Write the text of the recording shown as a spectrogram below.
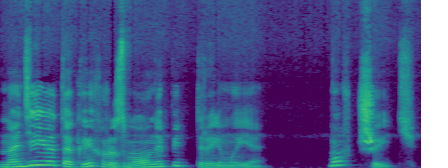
Надія таких розмов не підтримує, мовчить.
